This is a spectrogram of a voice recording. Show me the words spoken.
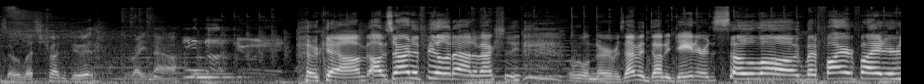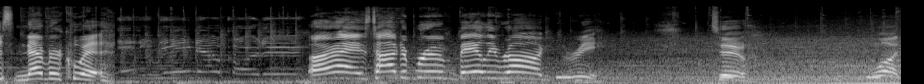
So let's try to do it right now. Not doing it. Okay, I'm, I'm starting to feel it out. I'm actually a little nervous. I haven't done a gainer in so long, but firefighters never quit. All right, it's time to prove Bailey wrong. Three, two, one.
